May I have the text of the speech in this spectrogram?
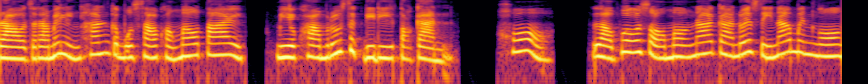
เราจะทำให้หลิงฮั่นกับบุตรสาวของเมาใต้ มีความรู้สึกดีๆ ต่อกันโฮเหล่าผู้อาวุโสมองหน้ากันด้วยสีหน้ามึนงง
